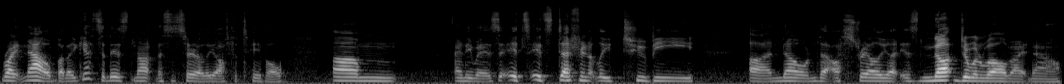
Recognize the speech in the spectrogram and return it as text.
right now, but I guess it is not necessarily off the table. Um, anyways, it's it's definitely to be uh, known that Australia is not doing well right now,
